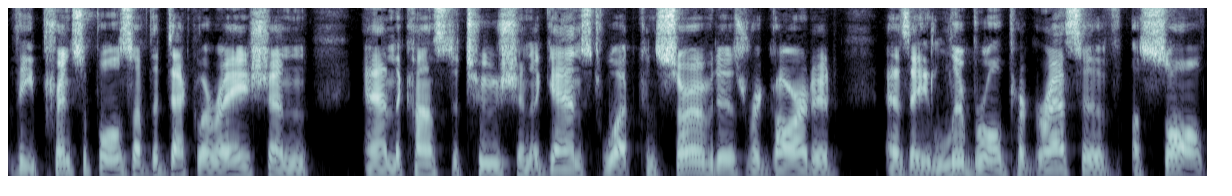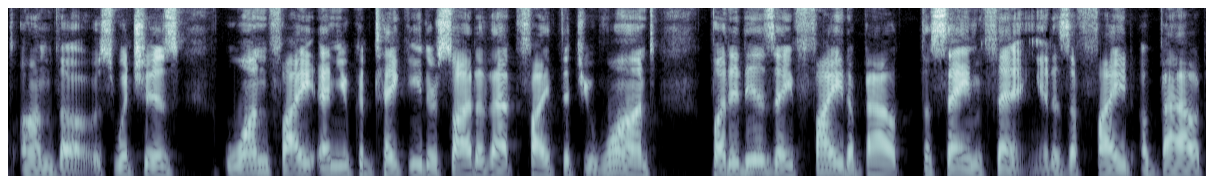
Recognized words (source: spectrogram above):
the principles of the Declaration and the Constitution against what conservatives regarded as a liberal progressive assault on those, which is one fight and you could take either side of that fight that you want, but it is a fight about the same thing. It is a fight about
